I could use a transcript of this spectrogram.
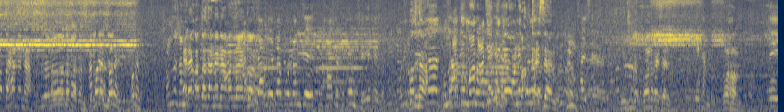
কথা জানে না। হ্যাঁ, বলেন বলেন বলেন। এরা কথা জানে না আমার লয় আমি এটা বললাম যে একটু স্বাদ একটু কমছে এটাই বলি বুঝি গুণগত মান আগে থেকে অনেক ভাত খাইছেন? কোন খাইছেন। এখানে। কোন এই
